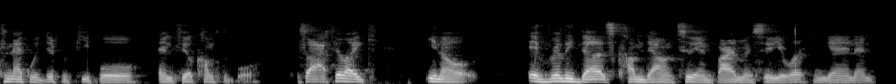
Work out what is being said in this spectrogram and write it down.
connect with different people and feel comfortable. So I feel like, you know, it really does come down to the environments that you're working in and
